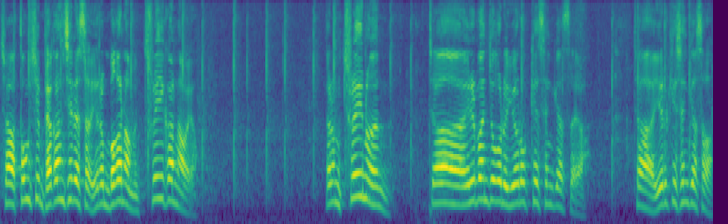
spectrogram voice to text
자, 통신 배관실에서 여러분 뭐가 나오면 트레이가 나와요. 여러분 트레이는 자 일반적으로 이렇게 생겼어요. 자 이렇게 생겨서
